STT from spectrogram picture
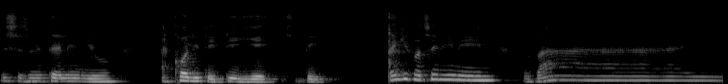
this is me telling you, I call it a day here today. Thank you for tuning in. Bye.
